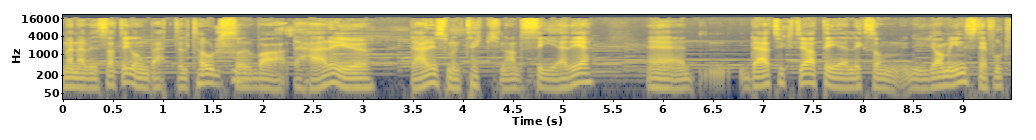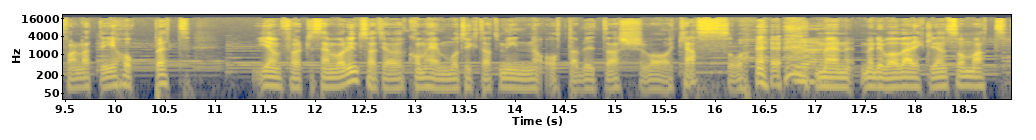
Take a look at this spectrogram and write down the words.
Men när vi satte igång Battletoads så bara, det här är ju, det här är som en tecknad serie. Eh, där tyckte jag att det är liksom, jag minns det fortfarande att det är hoppet jämfört. Sen var det inte så att jag kom hem och tyckte att min 8-bitars var kass. Men, men det var verkligen som att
